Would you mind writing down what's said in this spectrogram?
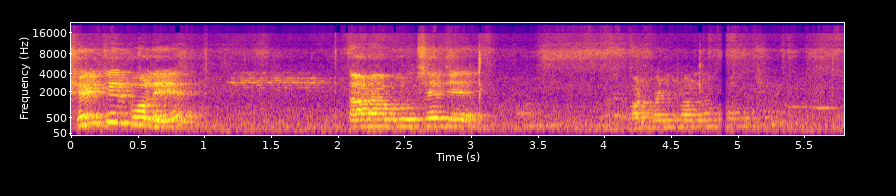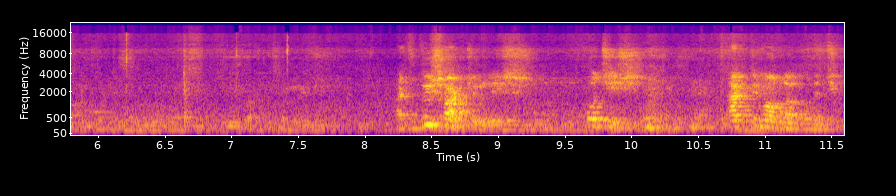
সেইটির বলে তারা বলছে যে 145 মামলা করেছিল? আচ্ছা আটচল্লিশ, পঁচিশ। একটি মামলা করেছিল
